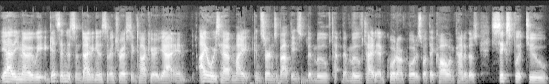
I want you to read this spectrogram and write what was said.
yeah, you know, we it gets into some diving into some interesting talk here. Yeah, and I always have my concerns about these the move the move tight end quote unquote is what they call them, kind of those six foot two,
